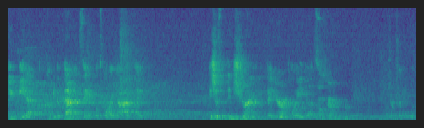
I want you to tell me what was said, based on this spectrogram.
you'd be at, coming to them and saying what's going on, like, it's just ensuring that your employee does Okay. which I'm sure they will.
